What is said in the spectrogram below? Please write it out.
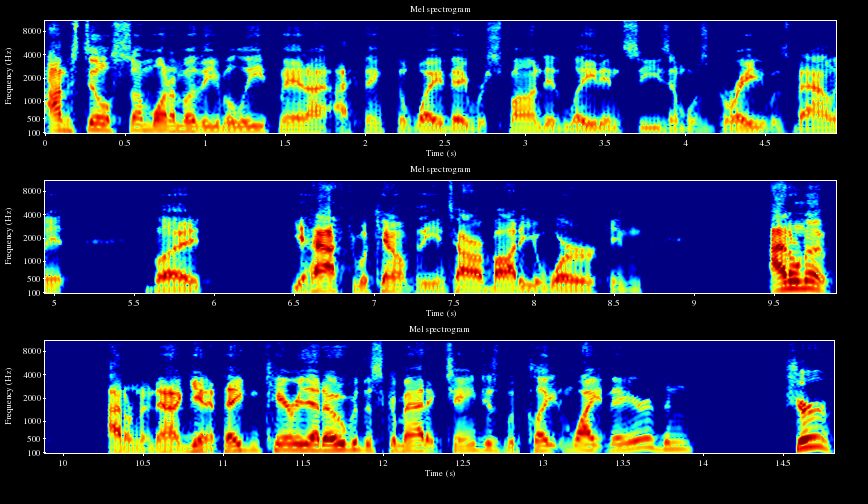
I'm still somewhat of the belief, man. I, I think the way they responded late in season was great. It was valiant, but you have to account for the entire body of work. And I don't know. I don't know. Now, again, if they can carry that over the schematic changes with Clayton White there, then sure,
